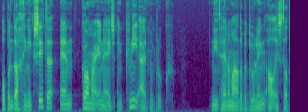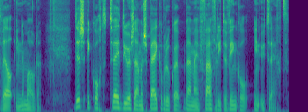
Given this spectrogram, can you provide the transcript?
Op een dag ging ik zitten en kwam er ineens een knie uit mijn broek. Niet helemaal de bedoeling, al is dat wel in de mode. Dus ik kocht twee duurzame spijkerbroeken bij mijn favoriete winkel in Utrecht.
